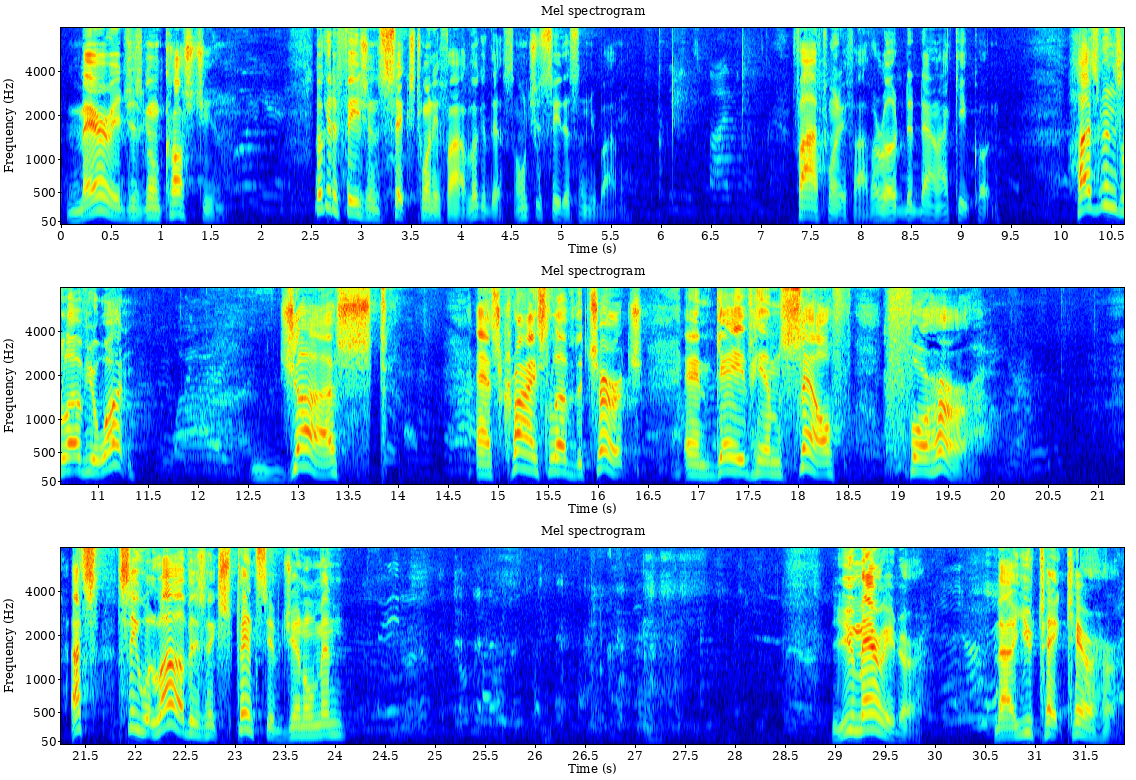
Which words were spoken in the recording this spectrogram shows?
Marriage is going to cost you. Look at Ephesians 6:25. Look at this. I want you to see this in your Bible. 525. I wrote it down. I keep quoting. Husbands, love your what? Just as Christ loved the church and gave himself for her. That's see what love is expensive, gentlemen. You married her. Now you take care of her.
